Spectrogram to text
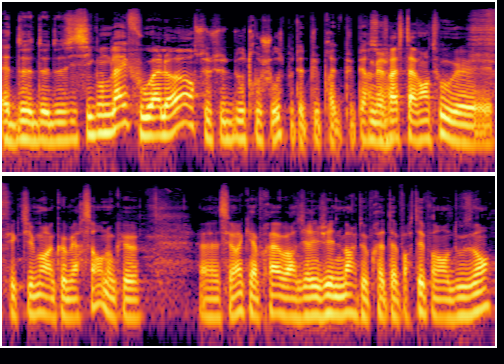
de, de, de The Second Life ou alors c'est d'autres choses, peut-être plus, près- plus Mais personnelles je reste avant tout euh, effectivement un commerçant. Donc euh, c'est vrai qu'après avoir dirigé une marque de prêt-à-porter pendant 12 ans,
